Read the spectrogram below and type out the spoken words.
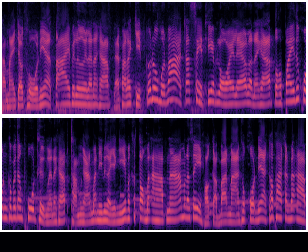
ทำให้เจ้าโทเนี่ยตายไปเลยแล้วนะครับ และภารกิจก็ดูเหมือนว่าจะเสร็จเรียบร้อยแล้วล่ะนะครับ ต่อไปทุกคนก็ไม่ต้องพูดถึงแล้วนะครับทำงานมาเหนื่อยอย่างนี้มันก็ต้องมาอาบน้ำแล้วสิพอกลับบ้านมาทุกคนเนี่ยก็พากันมาอาบ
